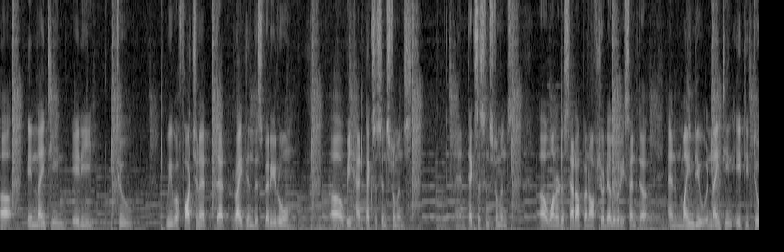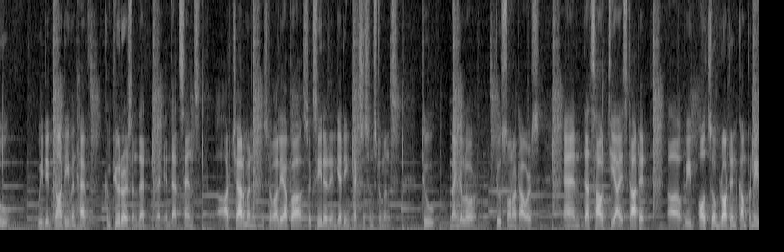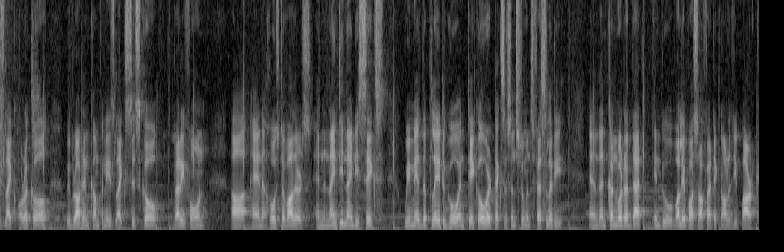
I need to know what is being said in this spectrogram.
Uh, in 1982, we were fortunate that right in this very room, uh, we had Texas Instruments. And Texas Instruments uh, wanted to set up an offshore delivery center. And mind you, in 1982, we did not even have computers in that, in that sense. Our chairman, Mr. Valliappa, succeeded in getting Texas Instruments to Bangalore, to Sona Towers, and that's how TI started. Uh, we also brought in companies like Oracle, we brought in companies like Cisco, Verifone, uh, and a host of others. And in 1996, we made the play to go and take over Texas Instruments facility and then converted that into Valliappa Software Technology Park.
